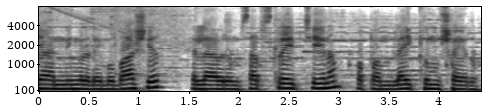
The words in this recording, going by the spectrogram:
ഞാൻ നിങ്ങളുടെ മുബാഷിർ. എല്ലാവരും സബ്സ്ക്രൈബ് ചെയ്യണം. ഒപ്പം ലൈക്കും ഷെയറും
